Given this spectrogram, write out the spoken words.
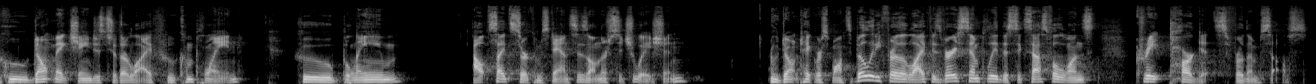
who don't make changes to their life, who complain, who blame outside circumstances on their situation, who don't take responsibility for their life is very simply the successful ones create targets for themselves.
